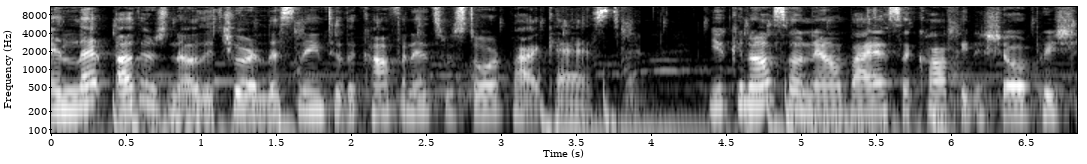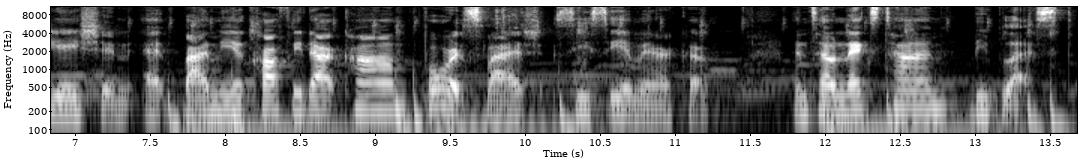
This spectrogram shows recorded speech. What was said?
and let others know that you are listening to the Confidence Restored podcast. You can also now buy us a coffee to show appreciation at buymeacoffee.com forward slash CC America. Until next time, be blessed.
